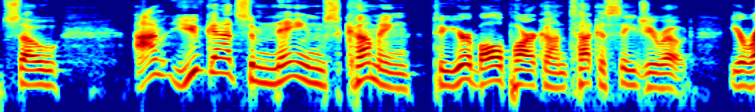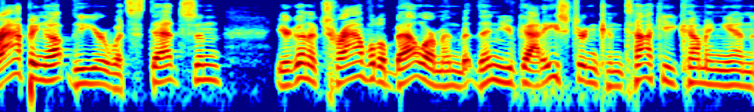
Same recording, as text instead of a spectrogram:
So I'm, you've got some names coming to your ballpark on Tuckasegee Road. You're wrapping up the year with Stetson. You're going to travel to Bellarmine, but then you've got Eastern Kentucky coming in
